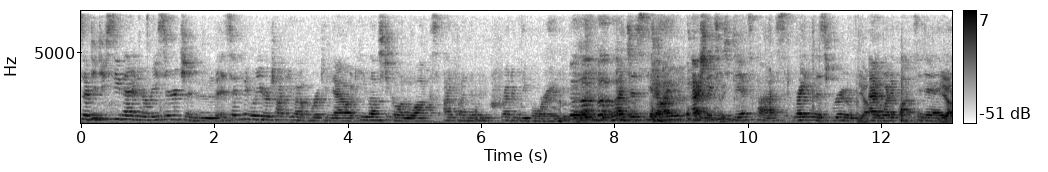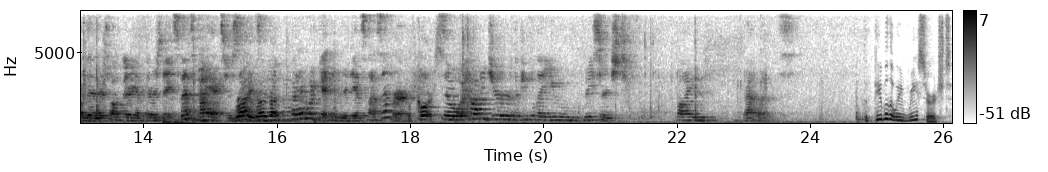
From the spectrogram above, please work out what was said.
So did you see that in your research? And it's same thing when you were talking about working out. He loves to go on walks. I find them incredibly boring. I just, you know, I actually teach a dance class right in this room Yeah. at one o'clock today, Yeah. and then at twelve thirty on Thursday. So that's my exercise. Right, right, right. But I wouldn't get him in a dance class ever. Of course. So how did your the people that you researched find balance? The people that we researched,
